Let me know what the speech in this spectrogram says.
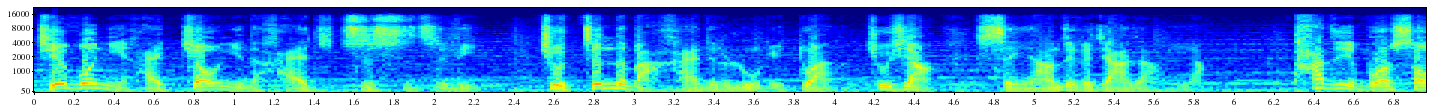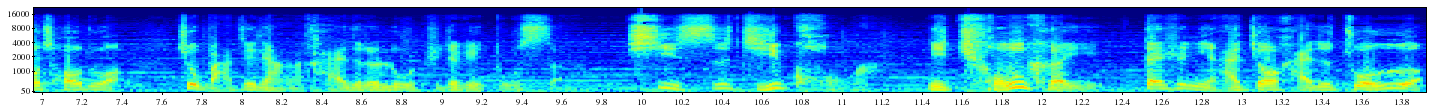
结果你还教你的孩子自私自利，就真的把孩子的路给断了。就像沈阳这个家长一样，他这一波骚操作就把这两个孩子的路直接给堵死了。细思极恐啊！你穷可以，但是你还教孩子作恶，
